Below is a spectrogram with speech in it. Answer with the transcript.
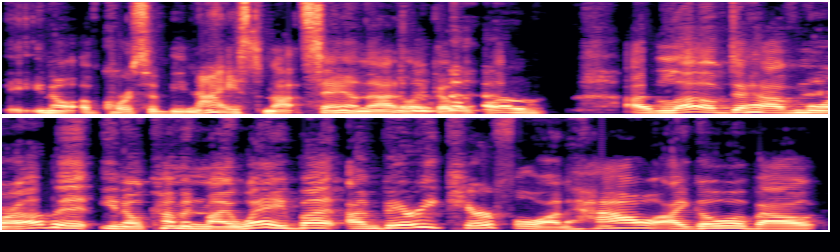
you know. Of course, it'd be nice. I'm not saying that. Like I would love, I'd love to have more of it. You know, coming my way. But I'm very careful on how I go about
